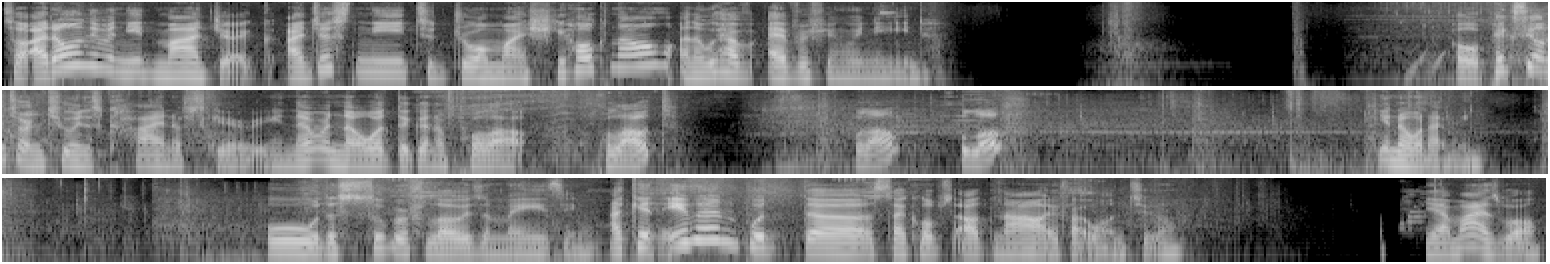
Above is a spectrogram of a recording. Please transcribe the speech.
So I don't even need Magik. I just need to draw my She-Hulk now, and we have everything we need. Oh, Pixie on turn 2 is kind of scary. You never know what they're gonna pull out. Pull out? Pull out? Pull off? You know what I mean. Oh, the super flow is amazing. I can even put the Cyclops out now if I want to. Yeah, might as well.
